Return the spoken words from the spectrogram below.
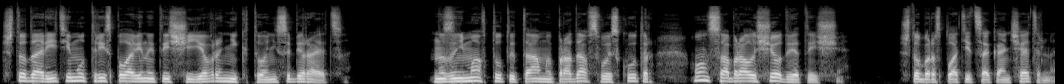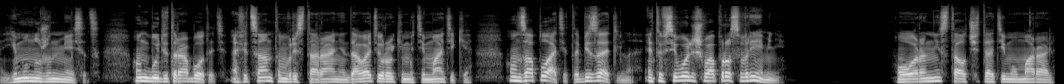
что дарить ему три с половиной тысячи евро никто не собирается. Назанимав тут и там и продав свой скутер, он собрал еще две тысячи. Чтобы расплатиться окончательно, ему нужен месяц. Он будет работать, официантом в ресторане, давать уроки математики. Он заплатит, обязательно. Это всего лишь вопрос времени. Уоррен не стал читать ему мораль,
